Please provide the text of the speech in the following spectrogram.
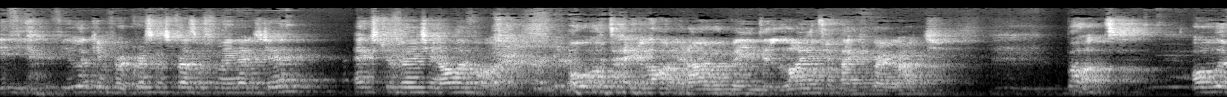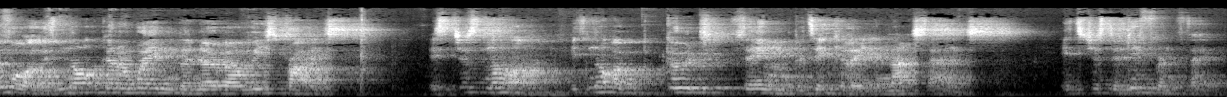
If, you, are looking for a Christmas present for me next year, extra virgin olive oil all day long, and I would be delighted. Thank you very much. But olive oil is not going to win the Nobel Peace Prize. It's just not. It's not a good thing, particularly in that sense. It's just a different thing.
